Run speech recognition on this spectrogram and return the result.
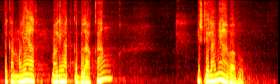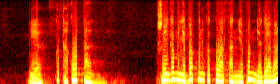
Ketika melihat melihat ke belakang, istilahnya apa bu? Ya, ketakutan. Sehingga menyebabkan kekuatannya pun menjadi apa?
